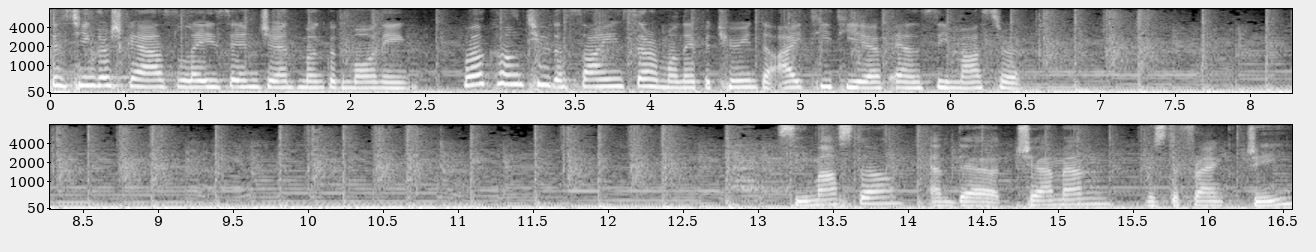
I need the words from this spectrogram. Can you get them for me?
Distinguished guests, ladies and gentlemen, good morning. Welcome to the signing ceremony between the ITTF and Seamaster. Seamaster and their chairman, Mr. Frank G,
